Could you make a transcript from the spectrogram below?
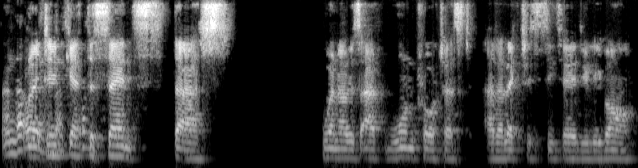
And that I did get fun. the sense that when I was at one protest at Electricité du Liban,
